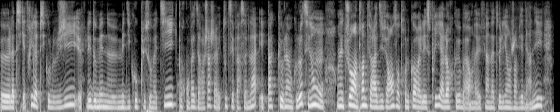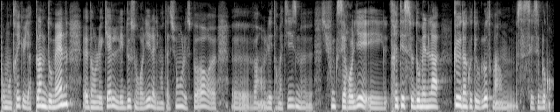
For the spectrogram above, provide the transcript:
euh, la psychiatrie, la psychologie, euh, les domaines médicaux plus somatiques, pour qu'on fasse des recherches avec toutes ces personnes-là et pas que l'un ou que l'autre. Sinon, on, est toujours en train de faire la différence entre le corps et l'esprit, alors que bah, on avait fait un atelier en janvier dernier pour montrer qu'il y a plein de domaines dans lesquels les deux sont reliés, l'alimentation, le sport, les traumatismes, qui font que c'est relié. Et traiter ce domaine-là que d'un côté ou de l'autre, ben, c'est bloquant.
